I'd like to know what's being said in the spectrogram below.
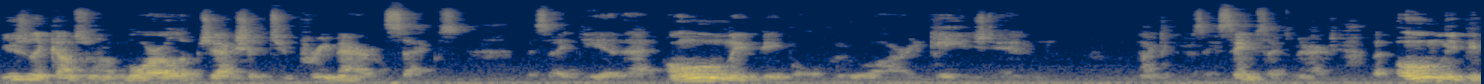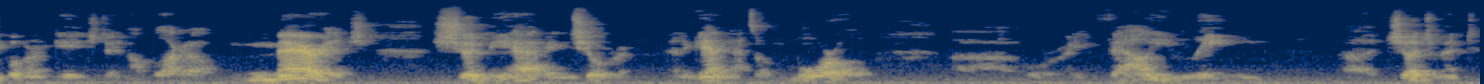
usually comes from a moral objection to premarital sex. This idea that only people who are engaged in, I'm not going to say same-sex marriage, but only people who are engaged in, I'll block it out, marriage should be having children. And again, that's a moral uh, or a value-laden uh, judgment,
